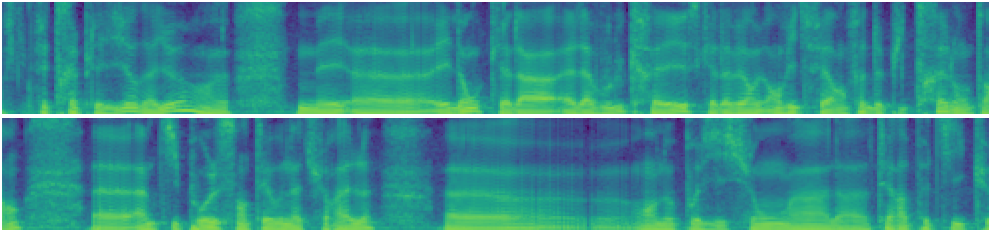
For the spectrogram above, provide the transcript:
ce qui me fait très plaisir d'ailleurs. Mais euh, et donc elle a, elle a voulu créer ce qu'elle avait envie de faire en fait depuis très longtemps, un petit pôle santé au naturel en opposition à la thérapeutique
